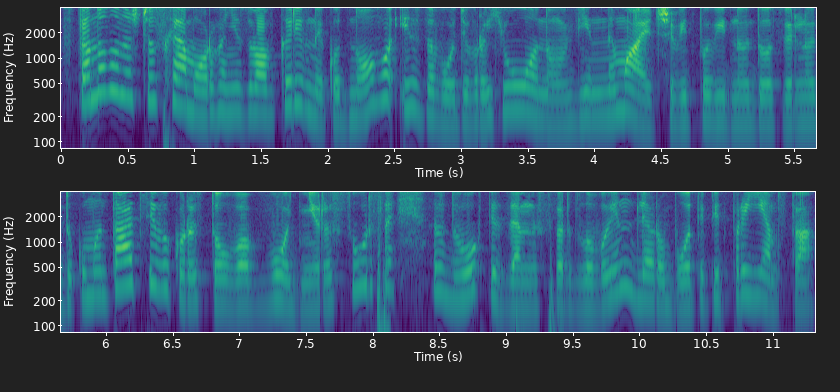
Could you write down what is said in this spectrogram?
Встановлено, що схему організував керівник одного із заводів регіону. Він, не маючи відповідної дозвільної документації, використовував водні ресурси з двох підземних свердловин для роботи підприємства.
